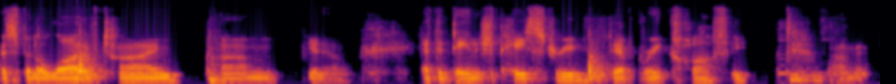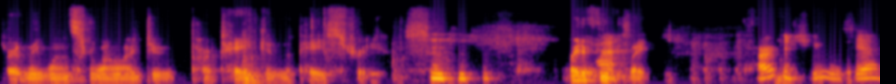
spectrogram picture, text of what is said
I spend a lot of time, um, you know, at the Danish pastry. They have great coffee. Mm-hmm. Um, and certainly once in a while I do partake in the pastry. So quite a few yeah. places. It's hard to choose, yeah.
